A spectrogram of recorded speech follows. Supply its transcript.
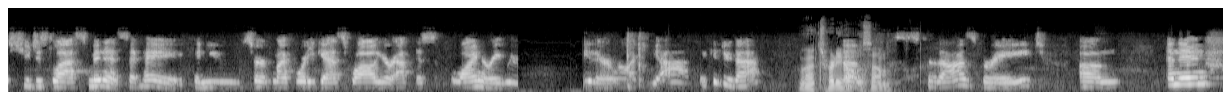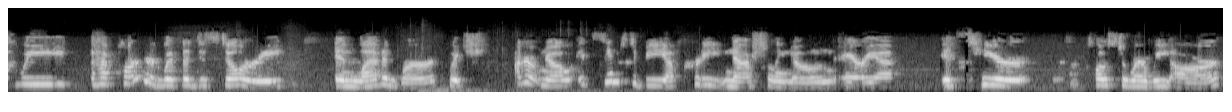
she just last minute said, "Hey, can you serve my 40 guests while you're at this winery?" We there. We're like, "Yeah, we can do that." Well, that's pretty Um, awesome. So that was great. Um, and then we have partnered with a distillery in Leavenworth, which I don't know, it seems to be a pretty nationally known area. It's here close to where we are,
